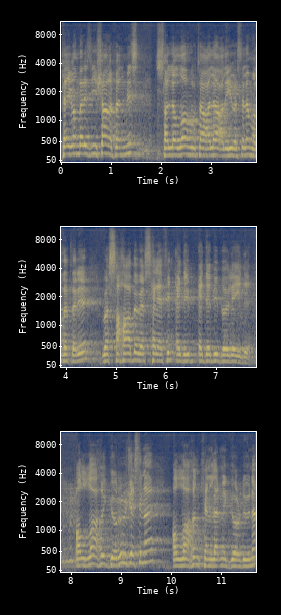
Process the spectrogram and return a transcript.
Peygamberi Zişan Efendimiz sallallahu teala aleyhi ve sellem hazretleri ve sahabe ve selefin edebi, edebi böyleydi. Allah'ı görürcesine Allah'ın kendilerini gördüğüne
